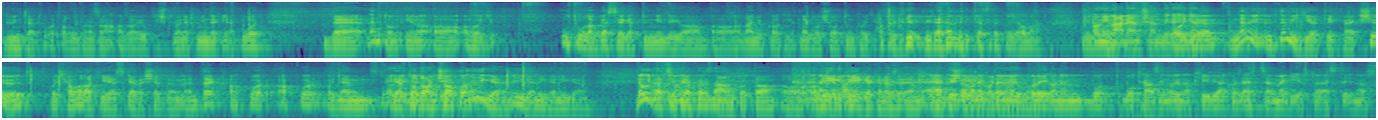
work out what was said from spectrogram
büntet volt valóban az a, az a jó kis környek, mindenkinek volt de nem tudom, én a, a, ahogy utólag beszélgettünk mindig a, a lányokkal, akiket meglocsoltunk, hogy hát hogy ők mire emlékeznek, hogy ha már... Ami már nem semmire, hogy igen. Nem, ők nem így élték meg, sőt, hogyha valakihez kevesebben mentek, akkor, akkor vagy nem ért oda a csapat. Igen, igen, igen, igen. De úgy látszik, hogy akkor ez nálunk ott a, a, a vég, végeken ez Erdélyben van egy nagyon jó kolléga, nem Bot, Botházi Marinak hívják, az egyszer megírta ezt, én azt,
